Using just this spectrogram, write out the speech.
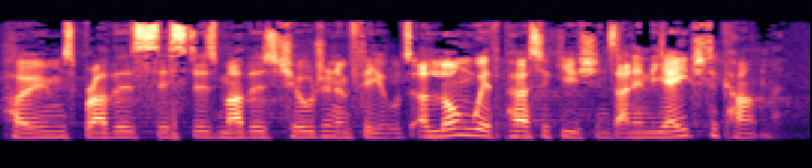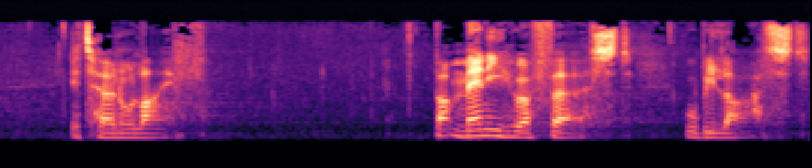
Homes, brothers, sisters, mothers, children, and fields, along with persecutions, and in the age to come, eternal life. But many who are first will be last,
